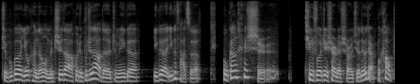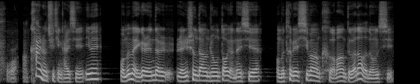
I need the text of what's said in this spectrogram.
只不过有可能我们知道或者不知道的这么一个一个一个法则。我刚开始听说这事儿的时候，觉得有点不靠谱啊，看上去挺开心，因为我们每个人的人生当中都有那些。我们特别希望、渴望得到的东西，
